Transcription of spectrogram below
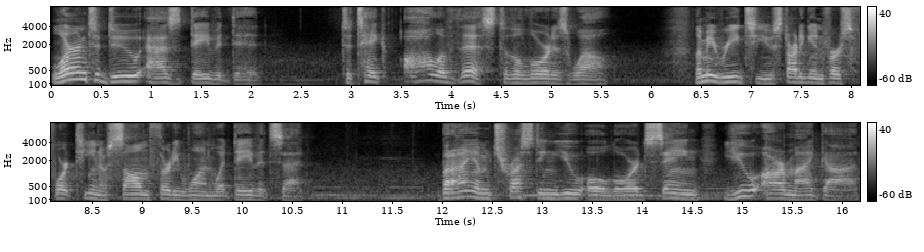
Learn to do as David did, to take all of this to the Lord as well. Let me read to you, starting in verse 14 of Psalm 31, what David said. But I am trusting you, O Lord, saying, You are my God.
